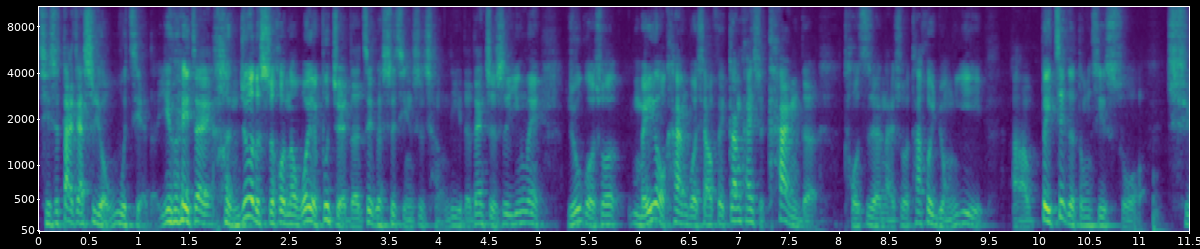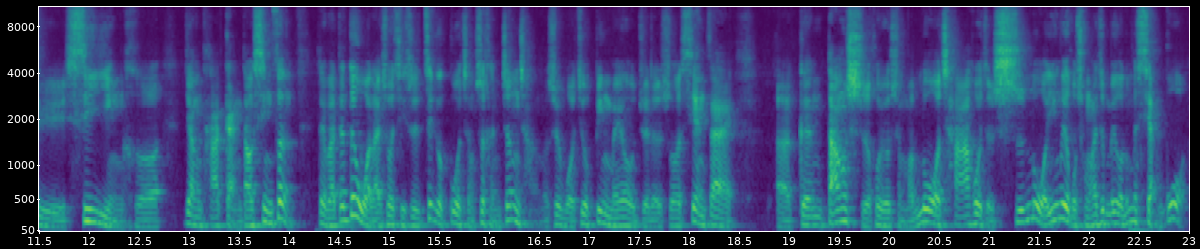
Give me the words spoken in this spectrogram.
其实大家是有误解的，因为在很热的时候呢，我也不觉得这个事情是成立的。但只是因为，如果说没有看过消费，刚开始看的投资人来说，他会容易啊被这个东西所去吸引和让他感到兴奋，对吧？但对我来说，其实这个过程是很正常的，所以我就并没有觉得说现在呃跟当时会有什么落差或者失落，因为我从来就没有那么想过，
